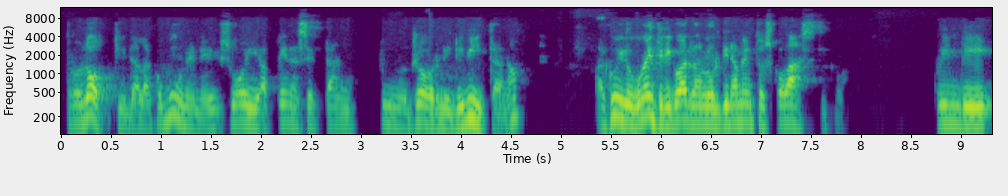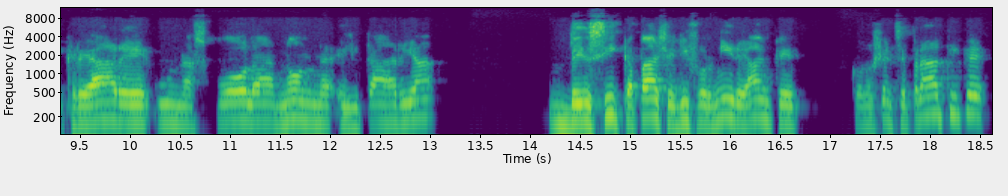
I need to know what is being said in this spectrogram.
prodotti dalla Comune nei suoi appena 71 giorni di vita, no? Alcuni documenti riguardano l'ordinamento scolastico, quindi creare una scuola non elitaria, bensì capace di fornire anche conoscenze pratiche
